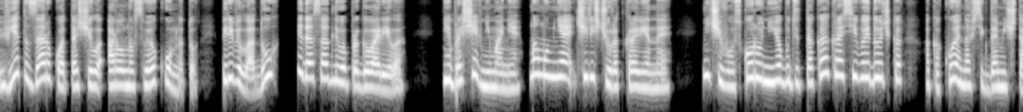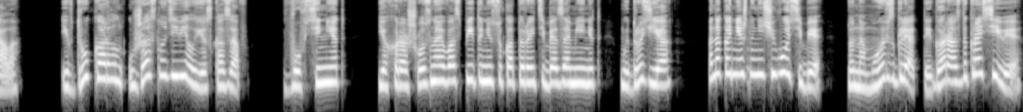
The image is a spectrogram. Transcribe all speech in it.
Вета за руку оттащила Арлана в свою комнату, перевела дух и досадливо проговорила. «Не обращай внимания, мама у меня чересчур откровенная. Ничего, скоро у нее будет такая красивая дочка, о какой она всегда мечтала». И вдруг Карлон ужасно удивил ее, сказав, «Вовсе нет. Я хорошо знаю воспитанницу, которая тебя заменит. Мы друзья. Она, конечно, ничего себе, но, на мой взгляд, ты гораздо красивее».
